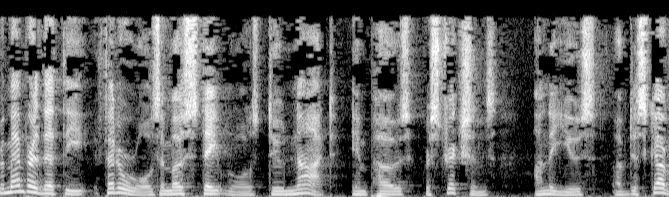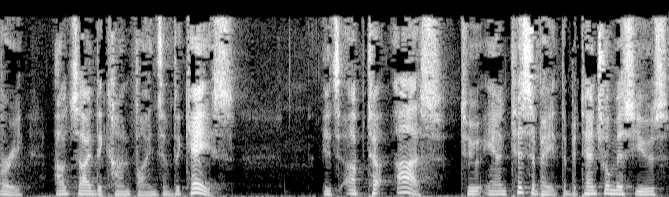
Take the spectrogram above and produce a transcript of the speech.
Remember that the federal rules and most state rules do not impose restrictions on the use of discovery outside the confines of the case. It's up to us to anticipate the potential misuse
